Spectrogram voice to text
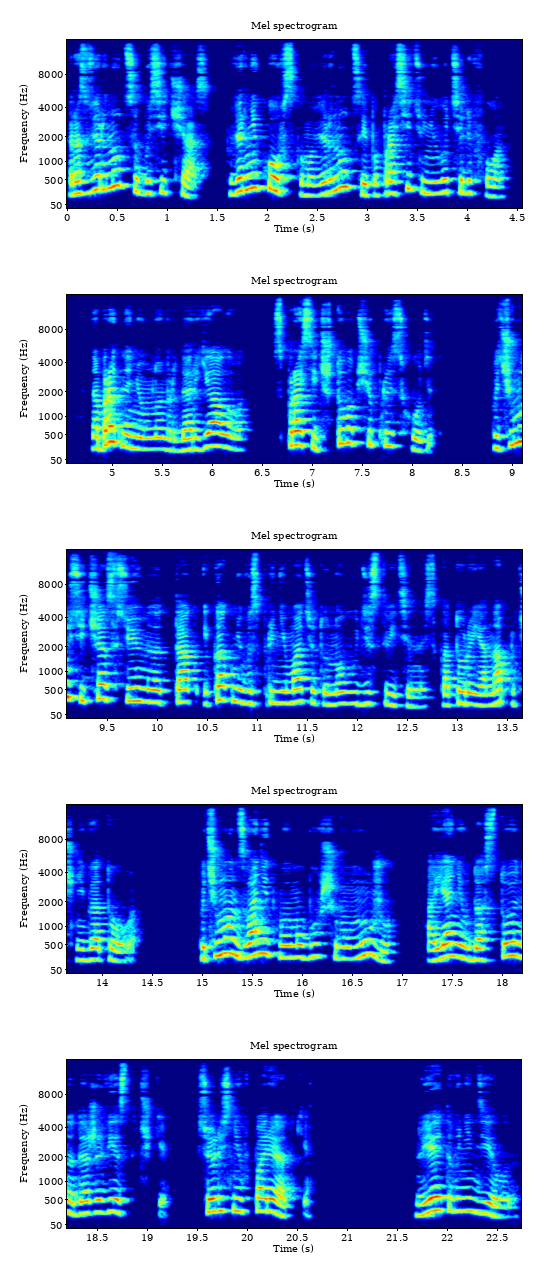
Развернуться бы сейчас, к Верняковскому вернуться и попросить у него телефон, набрать на нем номер Дарьялова, спросить, что вообще происходит. Почему сейчас все именно так и как мне воспринимать эту новую действительность, к которой я напрочь не готова? Почему он звонит моему бывшему мужу, а я не удостоена даже весточки, все ли с ним в порядке. Но я этого не делаю.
